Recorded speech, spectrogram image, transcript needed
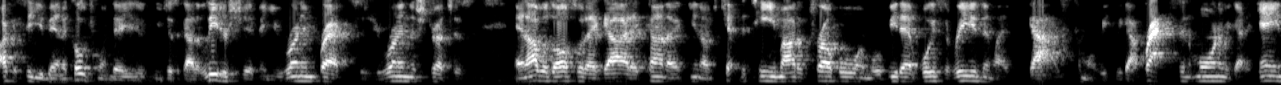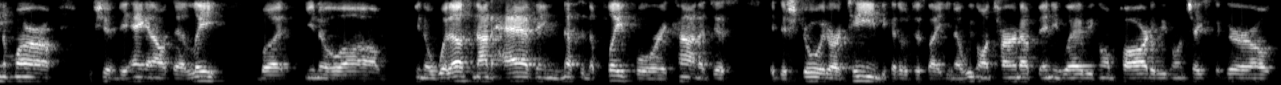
I could see you being a coach one day. You, you just got a leadership and you run in practices, you run in the stretches. And I was also that guy that kind of, you know, kept the team out of trouble and will be that voice of reason. Like, guys, come on, we, we got practice in the morning, we got a game tomorrow. We shouldn't be hanging out that late. But, you know, um, you know, with us not having nothing to play for, it kind of just it destroyed our team because it was just like, you know, we're gonna turn up anyway, we're gonna party, we're gonna chase the girls.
